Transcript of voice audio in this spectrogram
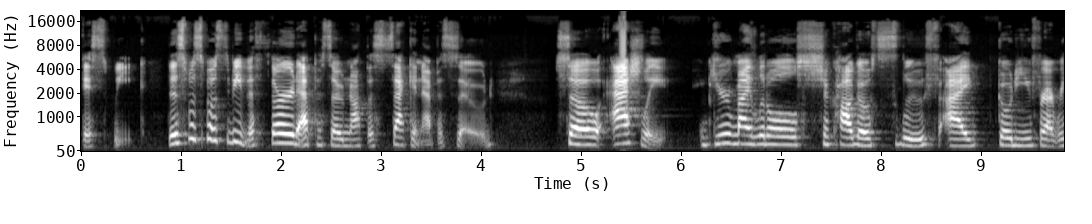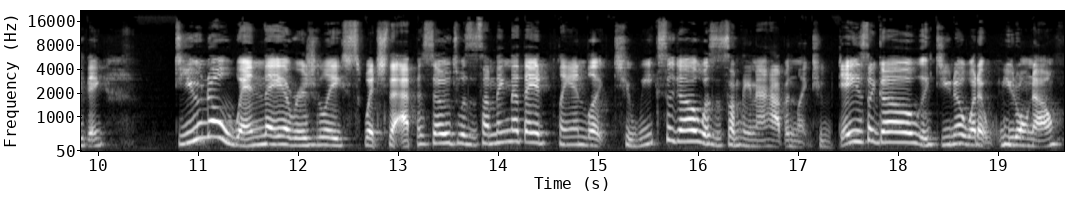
this week. This was supposed to be the third episode, not the second episode. So, Ashley, you're my little Chicago sleuth. I go to you for everything. Do you know when they originally switched the episodes? Was it something that they had planned like two weeks ago? Was it something that happened like two days ago? Like, do you know what it? You don't know.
